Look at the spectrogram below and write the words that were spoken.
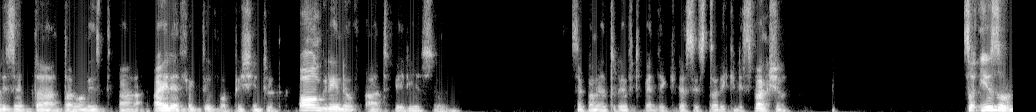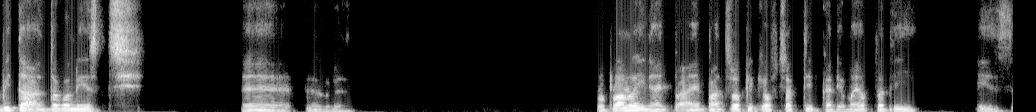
receptor antagonists are highly effective for patients with all of heart failure, so secondary to left ventricular systolic dysfunction. So use of beta antagonists, uh, propranolol in hypertrophic obstructive cardiomyopathy is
